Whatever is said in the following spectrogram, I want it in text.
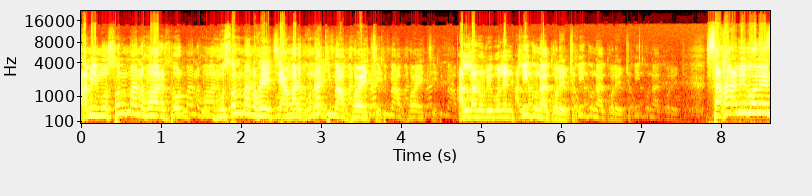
আমি মুসলমান হওয়ার পর মুসলমান হয়েছি আমার গুনাহ কি মাফ হয়েছে? আল্লাহ নবী বলেন কি গুনাহ করেছ? সাহাবী বলেন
